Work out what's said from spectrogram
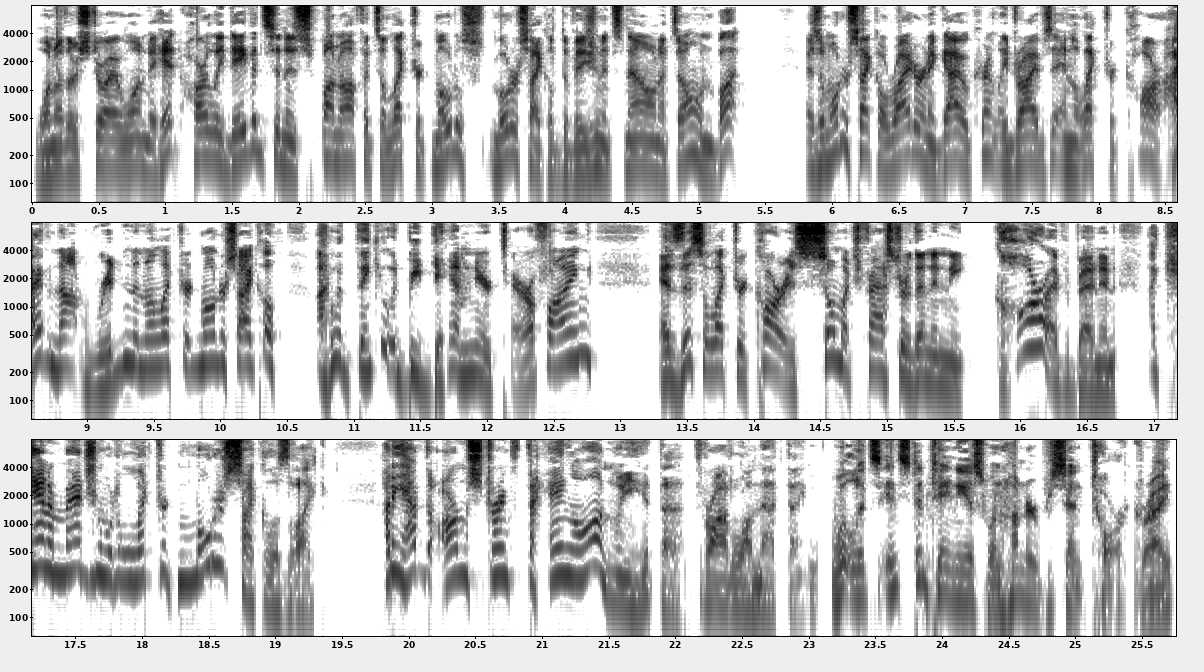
One other story I wanted to hit. Harley Davidson has spun off its electric motor- motorcycle division. It's now on its own, but as a motorcycle rider and a guy who currently drives an electric car, I have not ridden an electric motorcycle. I would think it would be damn near terrifying as this electric car is so much faster than any car I've been in. I can't imagine what an electric motorcycle is like. How do you have the arm strength to hang on when you hit the throttle on that thing? Well, it's instantaneous 100% torque, right?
